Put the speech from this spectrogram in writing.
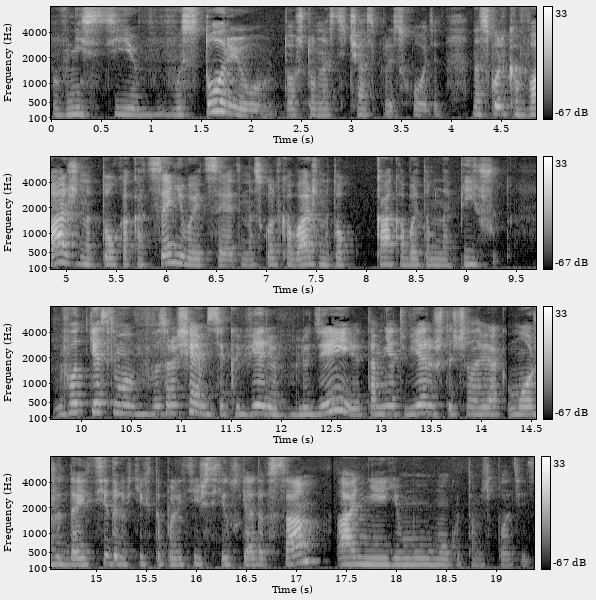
внести в историю то, что у нас сейчас происходит. Насколько важно то, как оценивается это, насколько важно то, как об этом напишут. Вот если мы возвращаемся к вере в людей, там нет веры, что человек может дойти до каких-то политических взглядов сам, а не ему могут там заплатить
